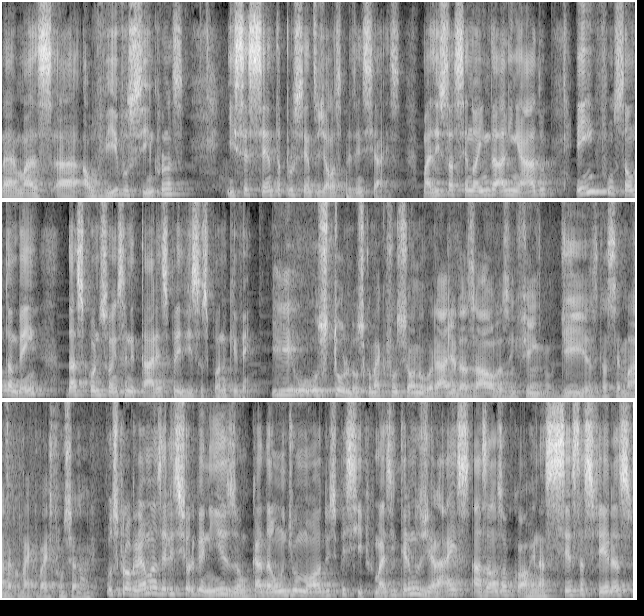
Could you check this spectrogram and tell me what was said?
né, mas uh, ao vivo, síncronas, e 60% de aulas presenciais. Mas isso está sendo ainda alinhado em função também das condições sanitárias previstas para o ano que vem. E os turnos, como é que funciona o horário das aulas, enfim, dias da semana, como é que vai funcionar? Os programas eles se organizam cada um de um modo específico, mas em termos gerais, as aulas ocorrem nas sextas-feiras,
